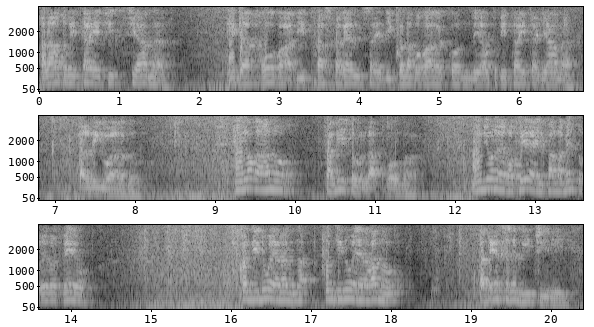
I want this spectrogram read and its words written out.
all'autorità egiziana di dar prova di trasparenza e di collaborare con le autorità italiane al riguardo. Finora hanno fallito la prova. L'Unione Europea e il Parlamento Europeo continueranno, continueranno ad essere vigili.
